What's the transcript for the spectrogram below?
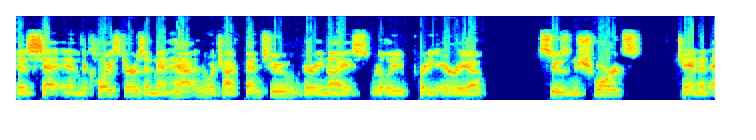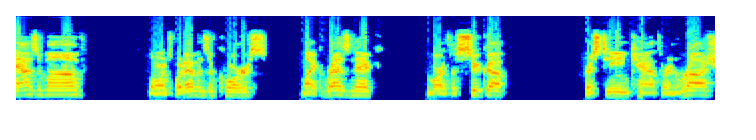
is set in the cloisters in Manhattan, which I've been to. Very nice, really pretty area. Susan Shwartz, Janet Asimov, Lawrence Watt-Evans, of course, Mike Resnick, Martha Soukup, Kristine Kathryn Rusch,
